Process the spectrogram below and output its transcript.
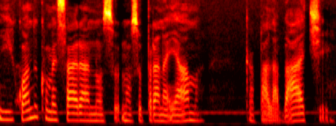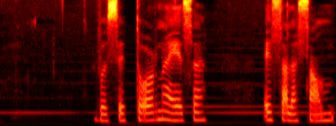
E quando começar a nosso, nosso pranayama, Kapalabhati, você torna essa exalação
